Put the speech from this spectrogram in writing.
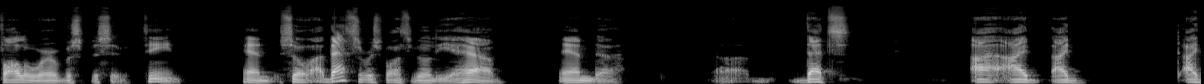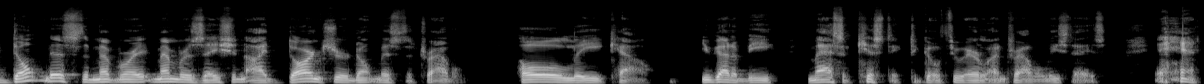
follower of a specific team. And so uh, that's the responsibility you have. And uh, uh, that's, I, I, I, I don't miss the memori- memorization. I darn sure don't miss the travel. Holy cow. You got to be masochistic to go through airline travel these days. And,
